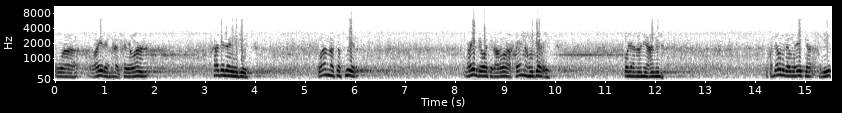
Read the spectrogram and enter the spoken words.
وغيره من الحيوان هذا لا يجوز. وأما تصوير غير ذوات الأرواح فإنه جائز ولا مانع منه. وقد أورد أبو عيسى حديث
